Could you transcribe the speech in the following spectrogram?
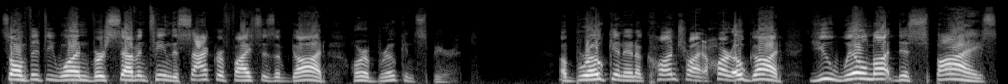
Psalm 51, verse 17 the sacrifices of God are a broken spirit, a broken and a contrite heart. Oh God, you will not despise.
